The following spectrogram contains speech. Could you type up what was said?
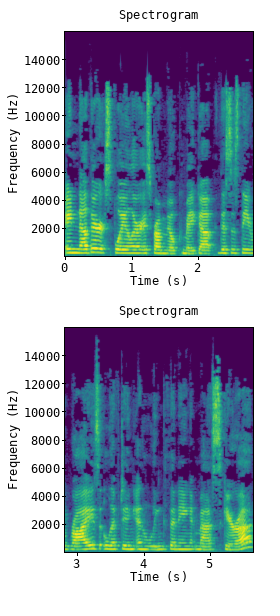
another spoiler is from Milk Makeup. This is the Rise Lifting and Lengthening Mascara.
